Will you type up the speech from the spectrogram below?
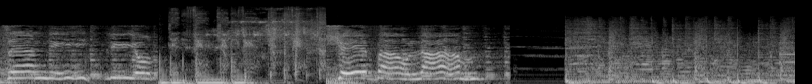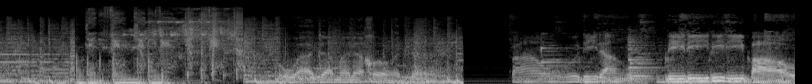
רוצה אני להיות שבעולם הוא האדם הנכון. באו די דאו, די די די די באו.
